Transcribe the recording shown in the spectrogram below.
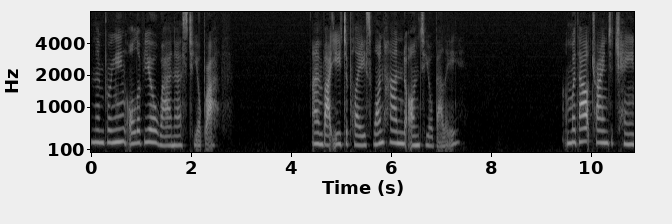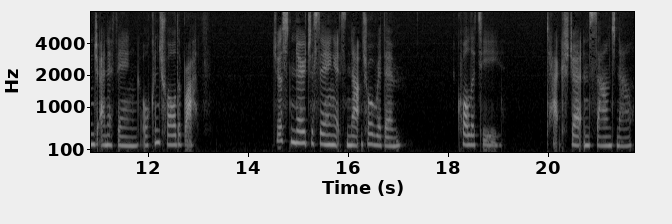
And then bringing all of your awareness to your breath. I invite you to place one hand onto your belly. And without trying to change anything or control the breath, just noticing its natural rhythm, quality, texture, and sound now.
